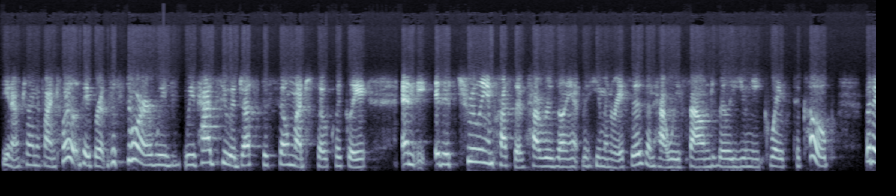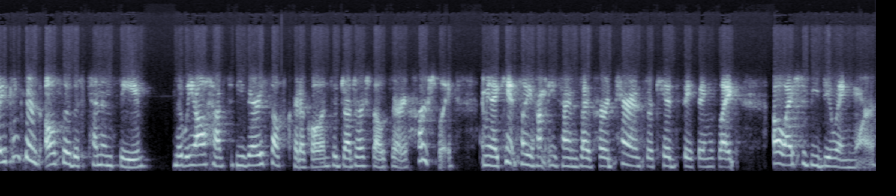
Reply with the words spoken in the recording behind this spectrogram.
you know, trying to find toilet paper at the store, we've we've had to adjust to so much so quickly and it is truly impressive how resilient the human race is and how we found really unique ways to cope. But I think there's also this tendency that we all have to be very self critical and to judge ourselves very harshly. I mean, I can't tell you how many times I've heard parents or kids say things like, oh, I should be doing more.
